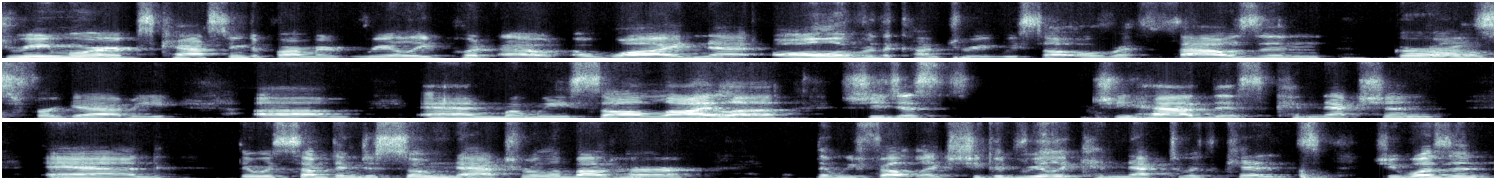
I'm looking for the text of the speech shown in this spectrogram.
DreamWorks casting department really put out a wide net all over the country. We saw over a thousand girls Girls. for Gabby, um, and when we saw Lila, she just she had this connection, and there was something just so natural about her that we felt like she could really connect with kids. She wasn't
